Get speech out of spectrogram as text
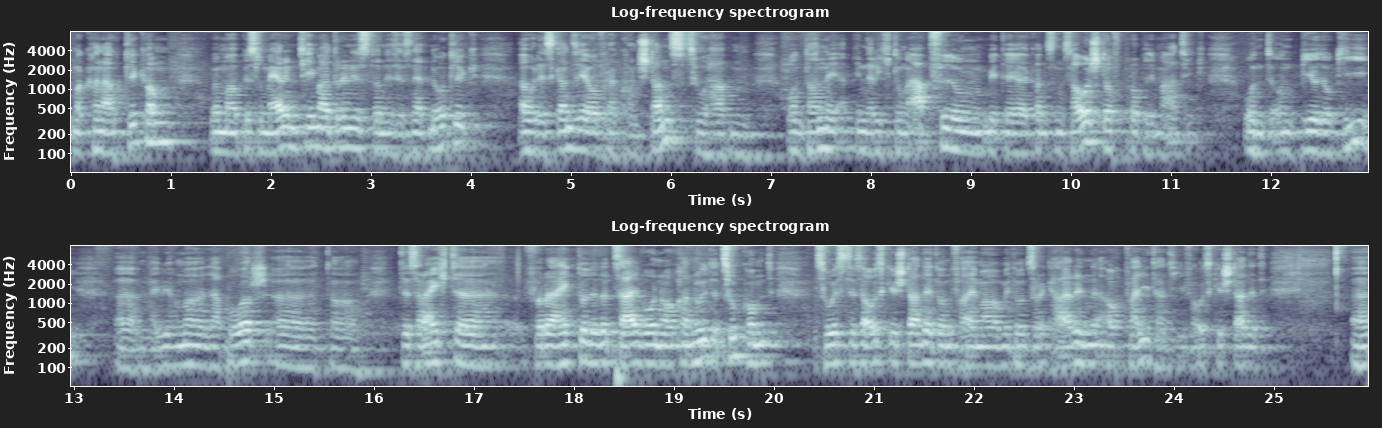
man kann auch Glück haben, wenn man ein bisschen mehr im Thema drin ist, dann ist es nicht nur Glück, aber das Ganze auf einer Konstanz zu haben und dann in Richtung Abfüllung mit der ganzen Sauerstoffproblematik und, und Biologie, äh, wir haben ein Labor, äh, da, das reicht äh, für eine Hektoliter Zahl, wo noch ein Null dazukommt so ist es ausgestattet und vor allem auch mit unserer Karin auch qualitativ ausgestattet. Äh,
